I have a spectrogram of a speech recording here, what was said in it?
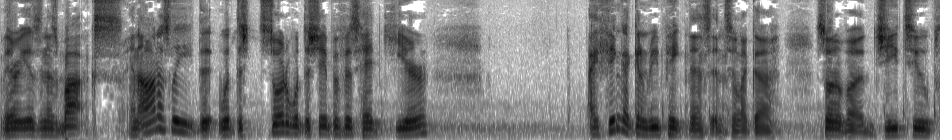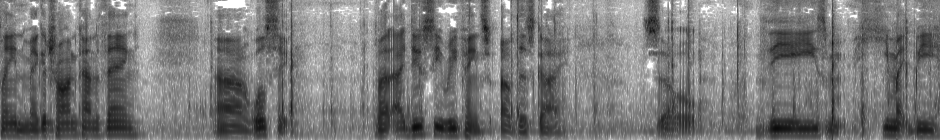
There he is in his box. And honestly, the, with the sort of with the shape of his head here, I think I can repaint this into like a sort of a G2 plane Megatron kind of thing. Uh, we'll see. But I do see repaints of this guy. So these he might be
